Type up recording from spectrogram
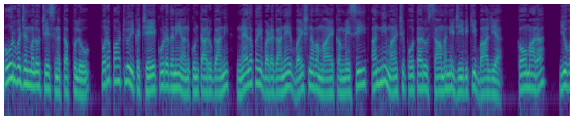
పూర్వజన్మలో చేసిన తప్పులు పొరపాట్లు ఇక చేయకూడదని అనుకుంటారు గాని నేలపై బడగానే వైష్ణవ మాయ కమ్మేసి అన్నీ మరచిపోతారు సామాన్య జీవికి బాల్య కౌమార యువ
